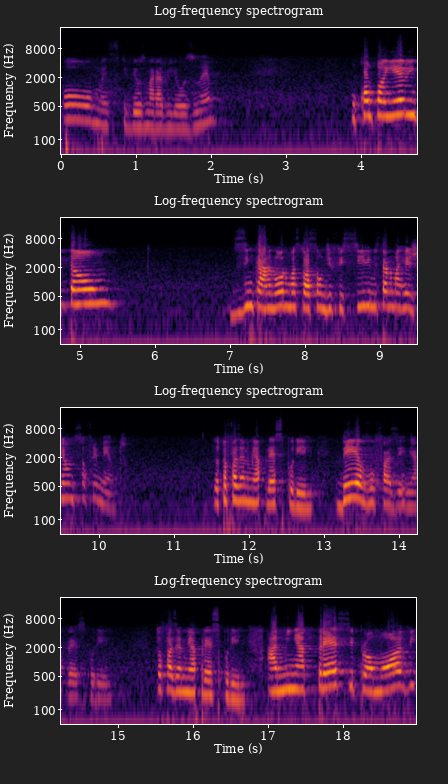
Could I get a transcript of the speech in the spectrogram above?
Oh, mas que Deus maravilhoso, né? O companheiro, então, desencarnou numa situação difícil e está numa região de sofrimento. Eu estou fazendo minha prece por ele. Devo fazer minha prece por ele. estou fazendo minha prece por ele. A minha prece promove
